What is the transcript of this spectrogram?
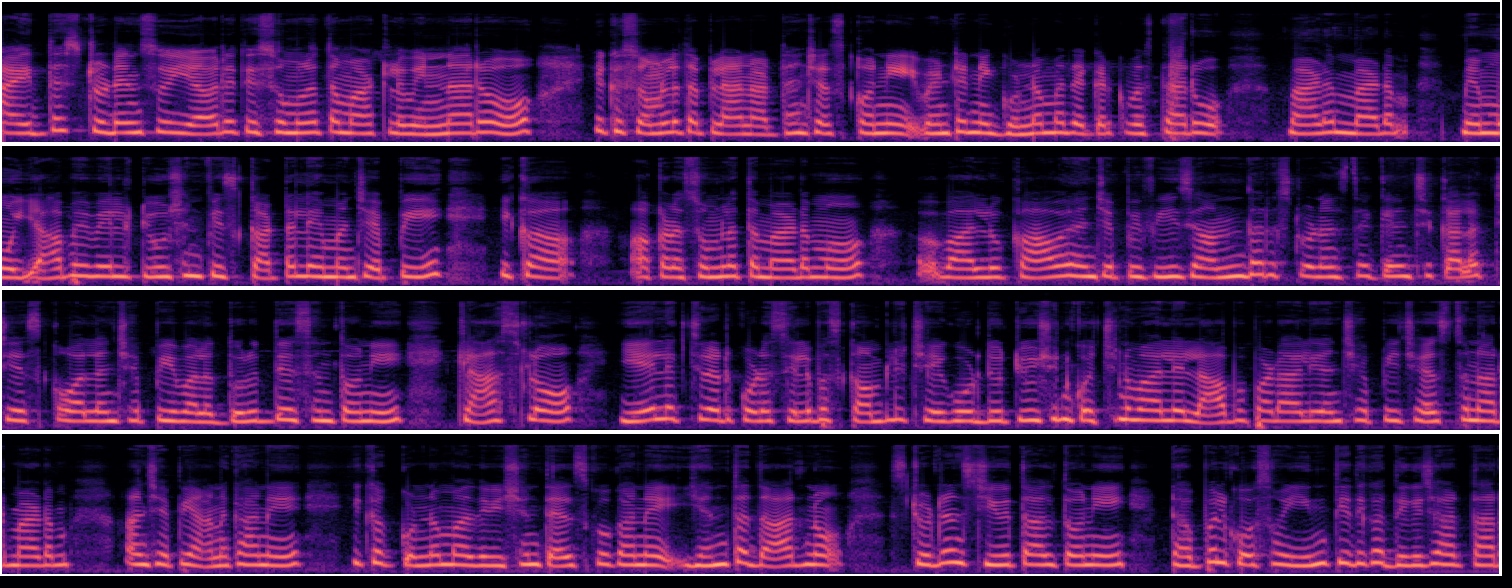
ఆ ఇద్దరు స్టూడెంట్స్ ఎవరైతే సుమలత మాటలు విన్నారో ఇక సుమలత ప్లాన్ అర్థం చేసుకొని వెంటనే గుండమ్మ దగ్గరకు వస్తారు. మేడం మేడం మేము యాభై వేలు ట్యూషన్ ఫీజు కట్టలేమని చెప్పి ఇక అక్కడ సుమలత మేడము వాళ్ళు కావాలని చెప్పి ఫీజు అందరు స్టూడెంట్స్ దగ్గర నుంచి కలెక్ట్ చేసుకోవాలని చెప్పి వాళ్ళ దురుద్దేశంతో క్లాస్లో ఏ లెక్చరర్ కూడా సిలబస్ కంప్లీట్ చేయకూడదు ట్యూషన్కి వచ్చిన వాళ్ళే లాభపడాలి అని చెప్పి చేస్తున్నారు మేడం అని చెప్పి అనగానే ఇక గుండమ్మ అది విషయం తెలుసుకోగానే ఎంత దారుణం. స్టూడెంట్స్ జీవితాలతోని డబ్బుల కోసం ఇంత ఇదిగా దిగజారుతారు.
